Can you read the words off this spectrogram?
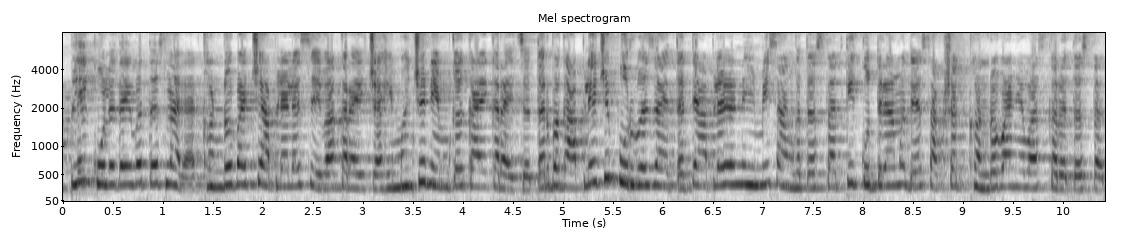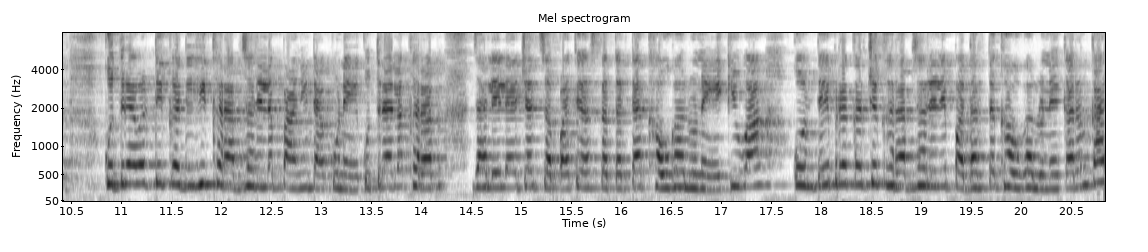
आपले कुलदैवत असणाऱ्या खंडोबाची आपल्याला सेवा करायची आहे. म्हणजे नेमकं काय करायचं? तर बघा आपले जे पूर्वज आहेत तर ते आपल्याला नेहमी सांगत असतात की कुत्र्यामध्ये साक्षात खंडोबा निवास करत असतात. कुत्र्यावरती कधीही खराब झालेलं पाणी टाकू नये. कुत्र्याला खराब झालेल्या ज्या चपाती असतात तर त्या खाऊ घालू नये. किंवा कोणत्याही प्रकारचे खराब झालेले पदार्थ खाऊ घालू नये. कारण का?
